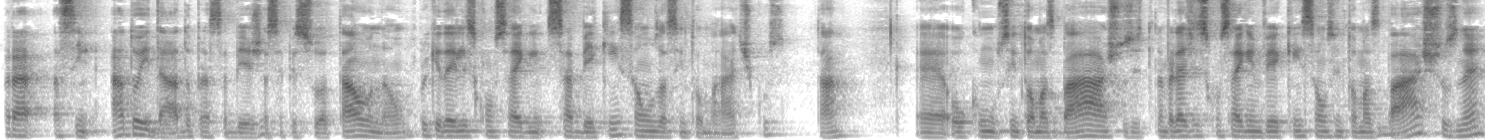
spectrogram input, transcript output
para assim adoidado para saber já se a pessoa tá ou não, porque daí eles conseguem saber quem são os assintomáticos, tá? É, ou com sintomas baixos, na verdade eles conseguem ver quem são os sintomas baixos, né?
